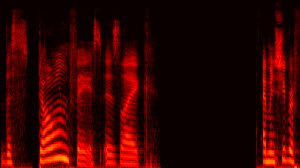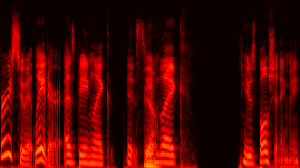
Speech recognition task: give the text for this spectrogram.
the stone face is like I mean, she refers to it later as being like it seemed Yeah. like he was bullshitting me.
